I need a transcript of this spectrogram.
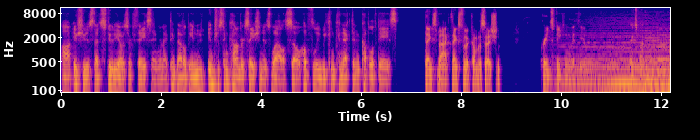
uh, issues that studios are facing. And I think that'll be an interesting conversation as well. So hopefully we can connect in a couple of days. Thanks, Mark. Thanks for the conversation. Great speaking with you. Thanks, Mark.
